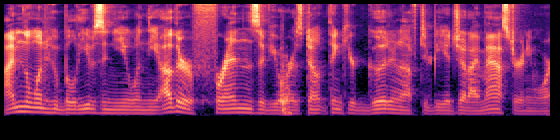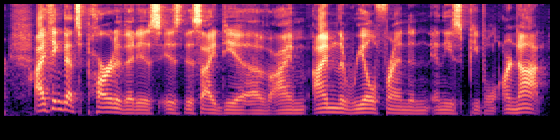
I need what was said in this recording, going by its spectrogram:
I'm the one who believes in you when the other friends of yours don't think you're good enough to be a Jedi Master anymore. I think that's part of it is is this idea of I'm I'm the real friend and, and these people are not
